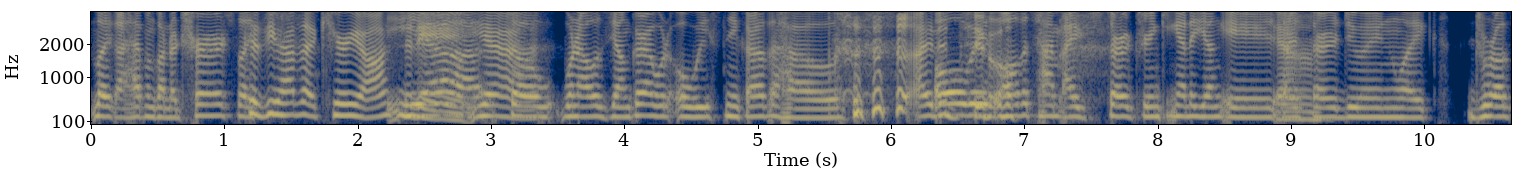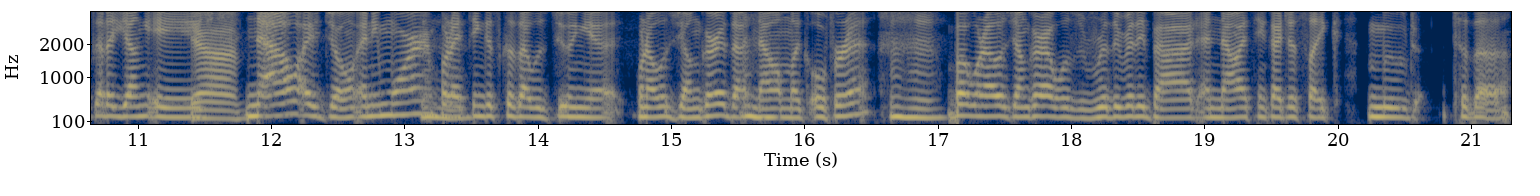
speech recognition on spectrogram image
like I haven't gone to church. Like because you have that curiosity yeah. yeah So when I was younger, I would always sneak out of the house. i did always, too all the time. I started drinking at a young age. Yeah. I started doing like drugs at a young age. Yeah. Now I don't anymore, but I think it's because I was doing it when I was younger that now I'm like over it. Mhm. But when I was younger, I was really, really bad. And now I think I just like moved to the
